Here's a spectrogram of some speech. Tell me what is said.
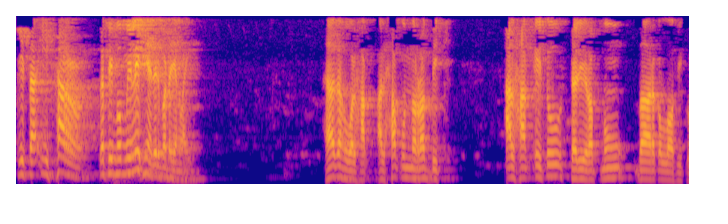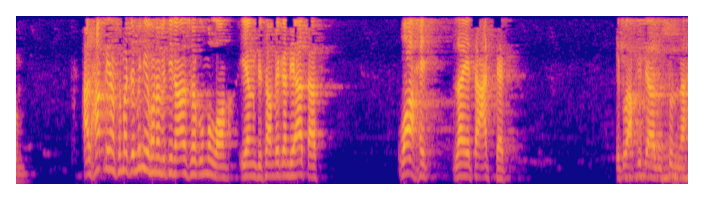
kita isar lebih memilihnya daripada yang lain. Hadza huwal haq. Al-haqqu min rabbik. Al-haq itu dari Rabbmu. Barakallahu fikum. Al-haq yang semacam ini yang disampaikan di atas wahid la yata'addad. Itu akidah al-sunnah.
